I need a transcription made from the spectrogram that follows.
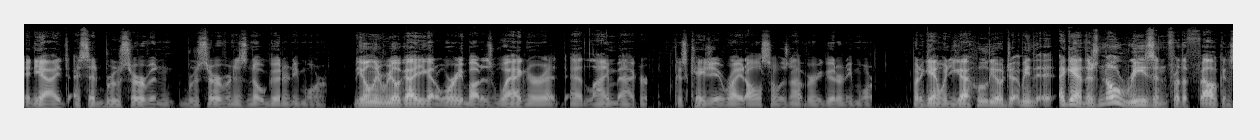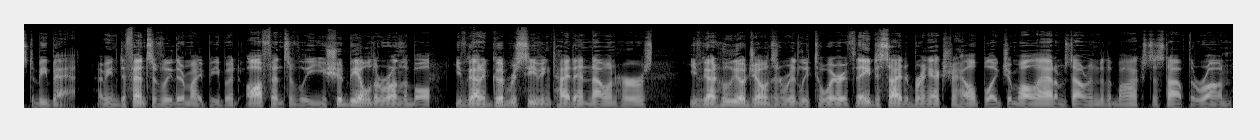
And yeah, I, I said Bruce Irvin. Bruce Irvin is no good anymore. The only real guy you got to worry about is Wagner at, at linebacker because KJ Wright also is not very good anymore. But again, when you got Julio, I mean, again, there's no reason for the Falcons to be bad. I mean, defensively there might be, but offensively, you should be able to run the ball. You've got a good receiving tight end now in Hurst. You've got Julio Jones and Ridley to where if they decide to bring extra help like Jamal Adams down into the box to stop the run,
